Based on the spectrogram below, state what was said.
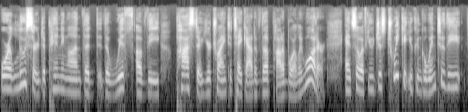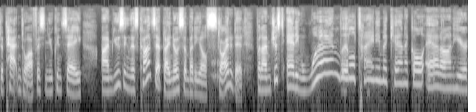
or looser depending on the the width of the pasta you're trying to take out of the pot of boiling water. And so if you just tweak it, you can go into the, the patent office and you can say, I'm using this concept. I know somebody else started it, but I'm just adding one little tiny mechanical add on here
